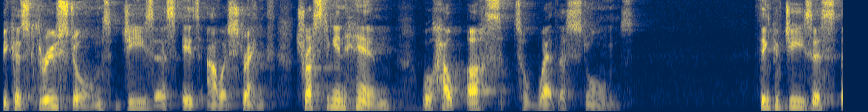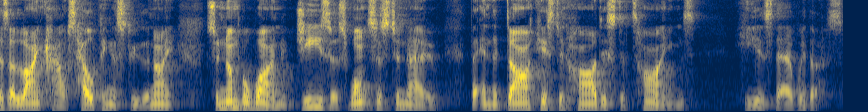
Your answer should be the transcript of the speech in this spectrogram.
Because through storms, Jesus is our strength. Trusting in him will help us to weather storms. Think of Jesus as a lighthouse helping us through the night. So, number one, Jesus wants us to know that in the darkest and hardest of times, he is there with us.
